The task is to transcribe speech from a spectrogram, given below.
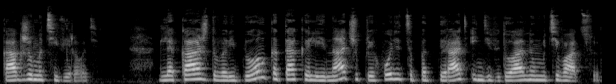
Как же мотивировать? Для каждого ребенка так или иначе приходится подбирать индивидуальную мотивацию.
